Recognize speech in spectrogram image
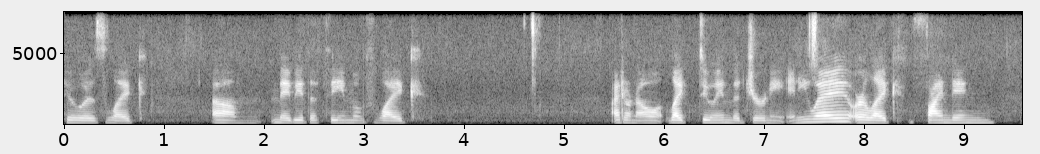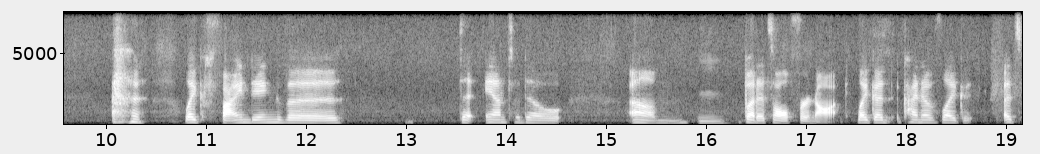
too is like um maybe the theme of like I don't know, like doing the journey anyway, or like finding, like finding the, the antidote, um, mm. but it's all for naught. Like a kind of like it's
